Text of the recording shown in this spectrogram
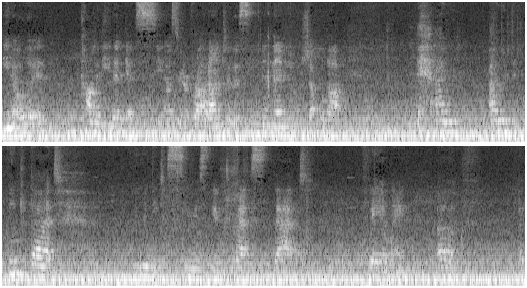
you know, a comedy that gets, you know, sort of brought onto the scene and then shuffled off. I would, I would think that we would need to seriously address that failing of, of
